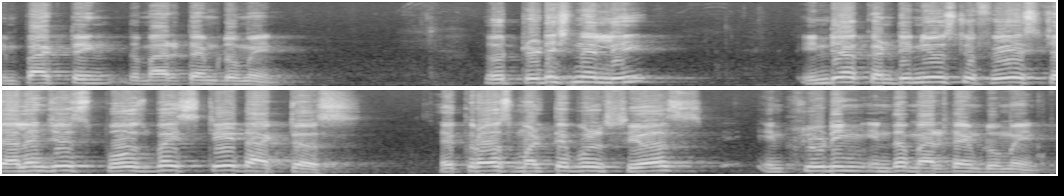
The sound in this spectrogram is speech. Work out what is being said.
impacting the maritime domain. So traditionally, India continues to face challenges posed by state actors across multiple spheres, including in the maritime domain.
